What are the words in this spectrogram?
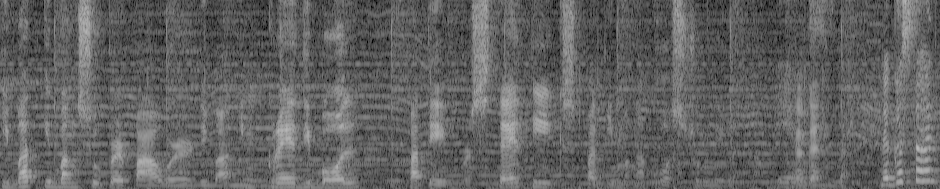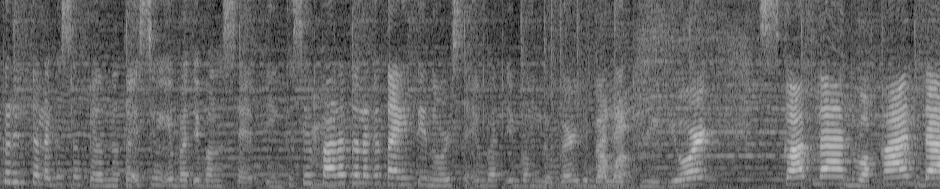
iba't ibang superpower, di ba? Mm. Incredible, pati prosthetics, pati mga costume nila. Yes. Maganda. Nagustuhan ko rin talaga sa film na to is yung iba't ibang setting. Kasi Mm. para talaga tayong tinur sa iba't ibang lugar, di ba? Tama. Like New York, Scotland, Wakanda,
